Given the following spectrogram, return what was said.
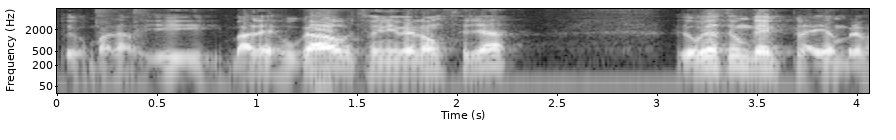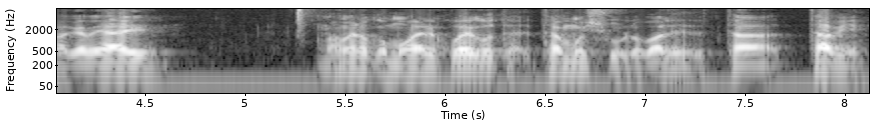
Digo, vale, y vale, he jugado, estoy nivel 11 ya. Digo, voy a hacer un gameplay, hombre, para que veáis más o menos cómo es el juego. Está, muy chulo, ¿vale? Está, está bien.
